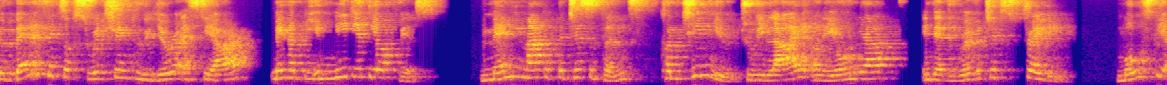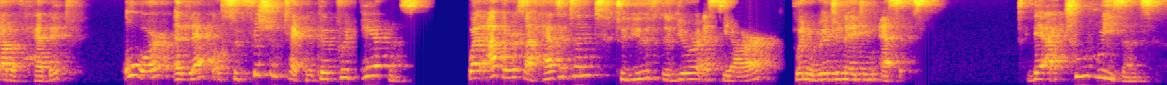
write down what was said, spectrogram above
the benefits of switching to the Euro STR may not be immediately obvious. Many market participants continue to rely on Eonia in their derivatives trading, mostly out of habit or a lack of sufficient technical preparedness, while others are hesitant to use the Euro STR when originating assets. There are two reasons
